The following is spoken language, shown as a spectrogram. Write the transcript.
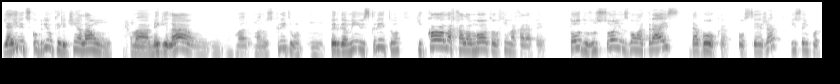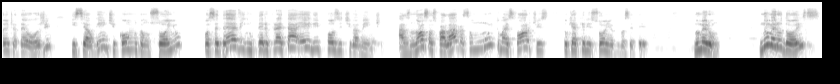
E aí ele descobriu que ele tinha lá um, uma Megillah, um, um, manuscrito, um pergaminho escrito, que cola halamot Todos os sonhos vão atrás da boca. Ou seja, isso é importante até hoje, e se alguém te conta um sonho, você deve interpretar ele positivamente. As nossas palavras são muito mais fortes do que aquele sonho que você teve. Número um. Número dois,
